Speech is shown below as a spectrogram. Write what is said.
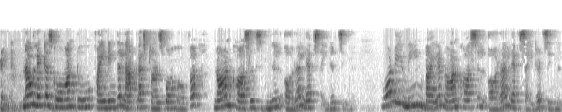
right now let us go on to finding the Laplace transform of a non-causal signal or a left-sided signal. What do you mean by a non-causal or a left-sided signal?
